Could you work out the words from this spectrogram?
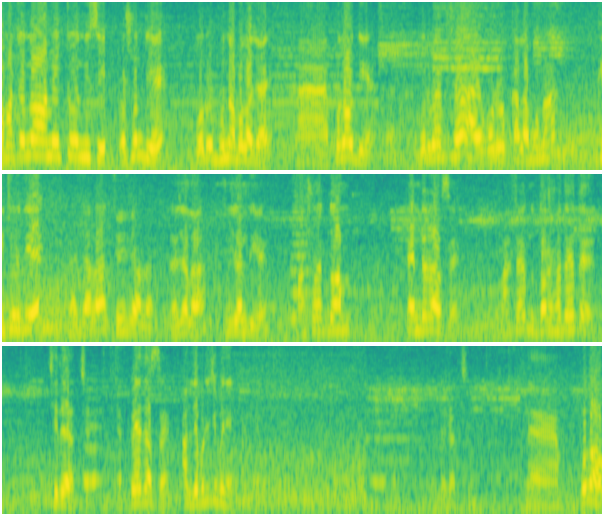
আমার জন্য আমি একটু নিছি। রসুন দিয়ে গরু ভুনা বলা যায় পোলাও দিয়ে। গরু ব্যবসা আর গরুর কালা ভুনা খিচুড়ি দিয়ে? রেজালা চুই জ্বালা রেজালা চুইজাল দিয়ে। মাংস একদম টেন্ডার আছে। মাংস ধরার সাথে সাথে ছিঁড়ে যাচ্ছে। পেঁয়াজ আছে আর লেবুটি চিপে নিন দেখাচ্ছি। পোলাও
